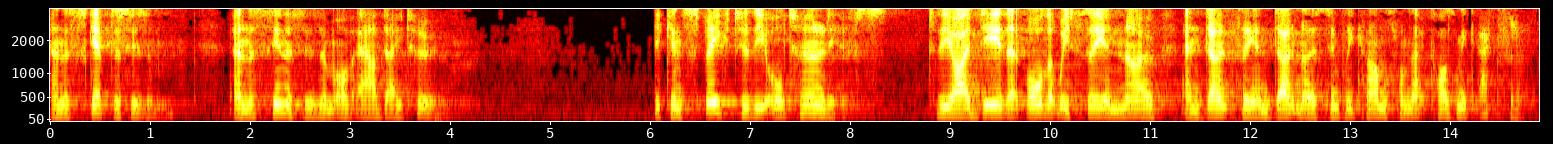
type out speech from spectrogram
and the skepticism and the cynicism of our day too? It can speak to the alternatives, to the idea that all that we see and know and don't see and don't know simply comes from that cosmic accident.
